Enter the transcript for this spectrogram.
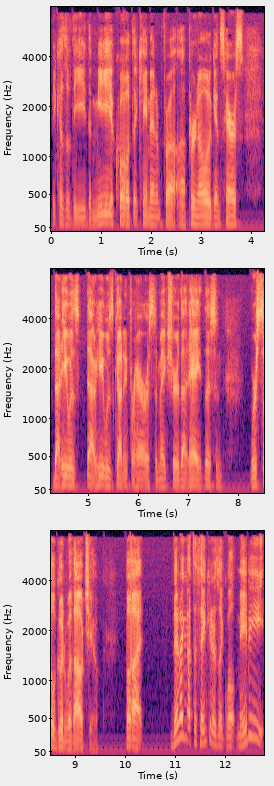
because of the the media quote that came in from uh, Pruneau against Harris that he was that he was gunning for Harris to make sure that hey, listen, we're still good without you. But then I got to thinking, I was like, well, maybe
